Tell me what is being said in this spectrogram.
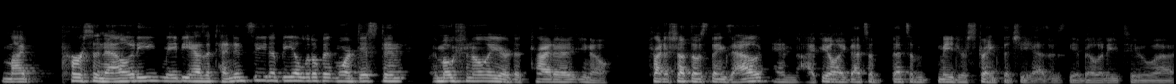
my personality maybe has a tendency to be a little bit more distant emotionally or to try to, you know, try to shut those things out. And I feel like that's a that's a major strength that she has is the ability to uh,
